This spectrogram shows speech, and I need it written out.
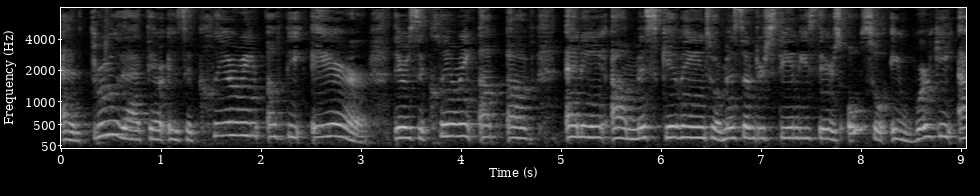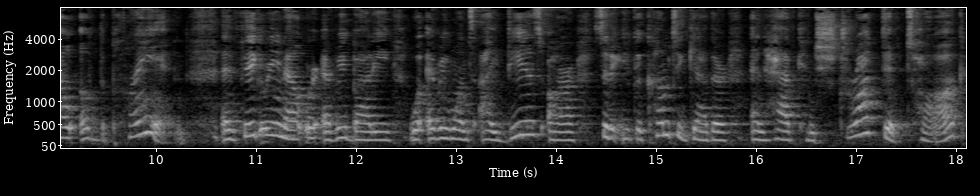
and through that, there is a clearing of the air. There is a clearing up of any um, misgivings or misunderstandings, there's also a working out of the plan and figuring out where everybody, what everyone's ideas are, so that you could come together and have constructive talk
